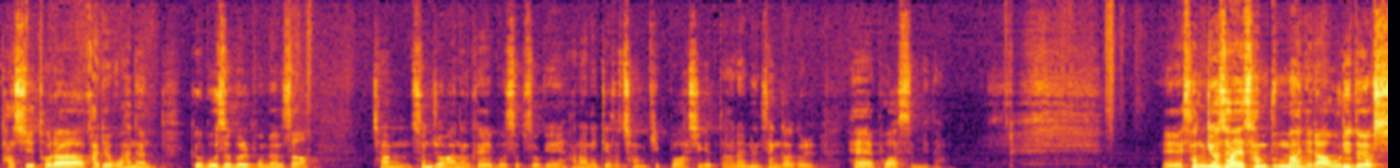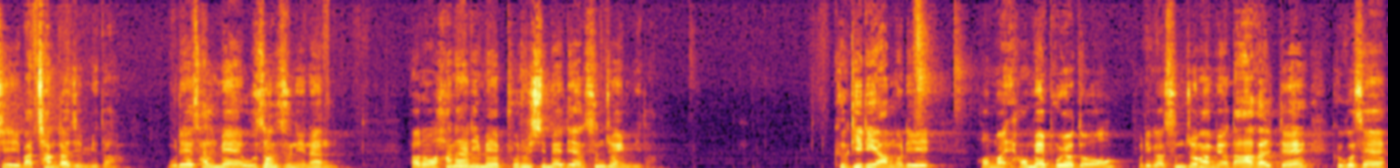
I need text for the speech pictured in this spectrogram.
다시 돌아가려고 하는 그 모습을 보면서 참 순종하는 그의 모습 속에 하나님께서 참 기뻐하시겠다라는 생각을 해 보았습니다. 예, 선교사의 삶뿐만 아니라 우리도 역시 마찬가지입니다. 우리의 삶의 우선순위는 바로 하나님의 부르심에 대한 순종입니다. 그 길이 아무리 험해, 보여도 우리가 순종하며 나아갈 때 그곳에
